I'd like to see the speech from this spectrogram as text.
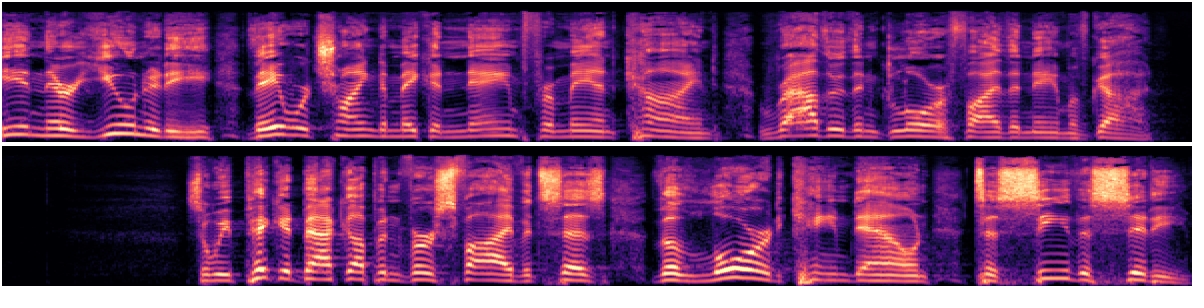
in their unity, they were trying to make a name for mankind rather than glorify the name of God. So we pick it back up in verse 5. It says, The Lord came down to see the city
